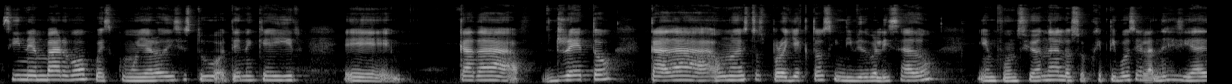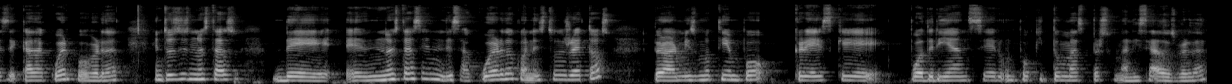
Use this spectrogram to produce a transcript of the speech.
Sin embargo, pues como ya lo dices tú, tiene que ir eh, cada reto, cada uno de estos proyectos individualizado en función a los objetivos y a las necesidades de cada cuerpo, ¿verdad? Entonces no estás de eh, no estás en desacuerdo con estos retos, pero al mismo tiempo crees que podrían ser un poquito más personalizados, ¿verdad?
